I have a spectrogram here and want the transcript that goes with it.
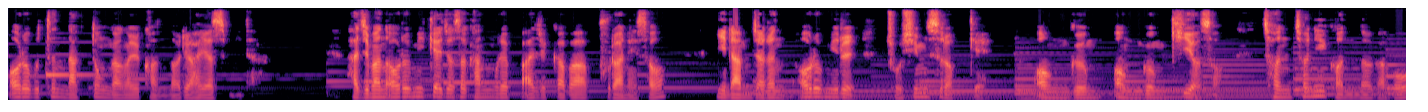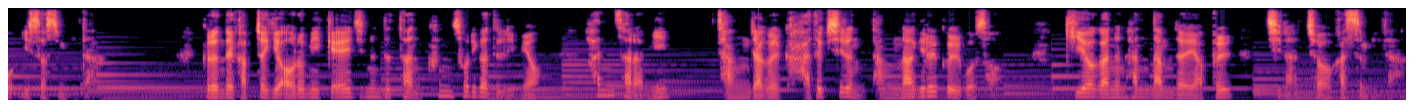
얼어붙은 낙동강을 건너려 하였습니다. 하지만 얼음이 깨져서 강물에 빠질까봐 불안해서 이 남자는 얼음 위를 조심스럽게 엉금엉금 기어서 천천히 건너가고 있었습니다. 그런데 갑자기 얼음이 깨지는 듯한 큰 소리가 들리며 한 사람이 장작을 가득 실은 당나귀를 끌고서 기어가는 한 남자의 앞을 지나쳐 갔습니다.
